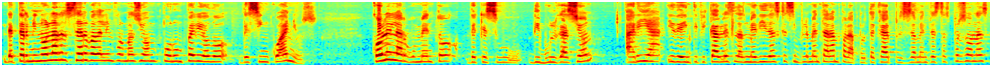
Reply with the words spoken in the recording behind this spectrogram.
determinó la reserva de la información por un periodo de cinco años, con el argumento de que su divulgación haría identificables las medidas que se implementarán para proteger precisamente a estas personas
